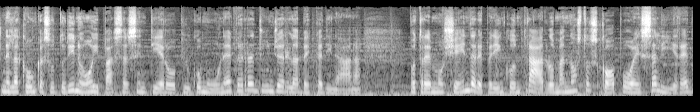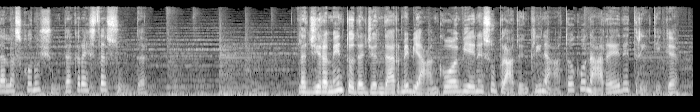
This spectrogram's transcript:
Nella conca sotto di noi passa il sentiero più comune per raggiungere la becca di Nana. Potremmo scendere per incontrarlo, ma il nostro scopo è salire dalla sconosciuta cresta sud. L'aggiramento del gendarme bianco avviene su prato inclinato con aree detritiche.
